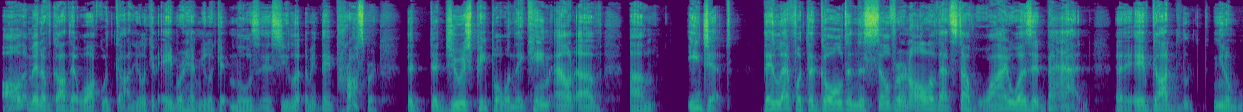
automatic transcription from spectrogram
All the men of God that walk with God, you look at Abraham, you look at Moses, you look. I mean, they prospered. The the Jewish people when they came out of um, Egypt, they left with the gold and the silver and all of that stuff. Why was it bad? Uh, If God, you know,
